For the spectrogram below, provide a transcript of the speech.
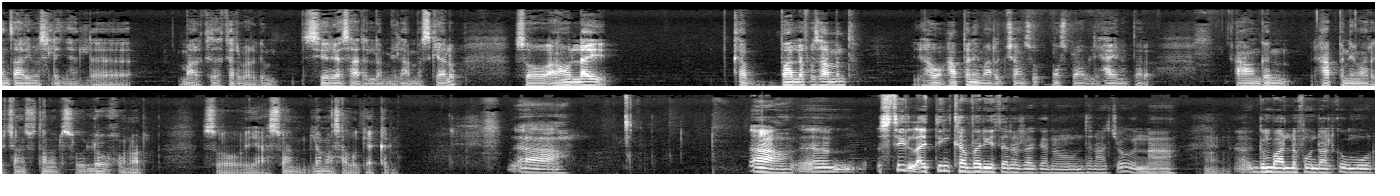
አንጻር ይመስለኛል ማርክ ዘከርበርግም serious አይደለም ኢላን መስክ ያለው። አሁን ላይ ባለፈው ሳምንት happen የማድረግ chance ኡ most probably high ነበረ አሁን ግን happen የማድረግ chance ኡ ተመልሶ low ሆኗል። እሱን ለማሳወቅ ያክል ነው። still I think cover እየተደረገ ነው እንትናቸው እና ግን ባለፈው እንዳልከው more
